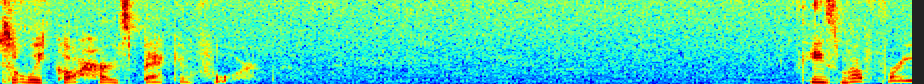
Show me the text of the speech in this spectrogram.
So we hurts back and forth. He's my friend.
